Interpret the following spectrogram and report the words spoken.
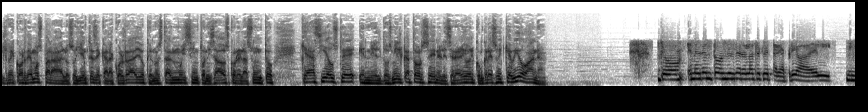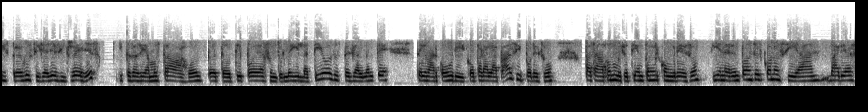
Recordemos para los oyentes de Caracol Radio que no están muy sintonizados con el asunto, ¿qué hacía usted en el 2014 en el escenario del Congreso y qué vio Ana? Yo en ese entonces era la secretaria privada del ministro de Justicia, Yesil Reyes, y pues hacíamos trabajos de todo tipo de asuntos legislativos, especialmente del marco jurídico para la paz y por eso pasábamos mucho tiempo en el Congreso y en ese entonces conocía varias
